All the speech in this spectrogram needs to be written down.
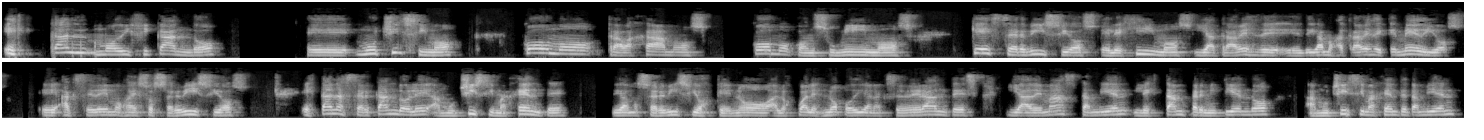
están modificando eh, muchísimo cómo trabajamos, cómo consumimos, qué servicios elegimos y a través de, eh, digamos, a través de qué medios eh, accedemos a esos servicios. Están acercándole a muchísima gente, digamos, servicios que no, a los cuales no podían acceder antes y además también le están permitiendo a muchísima gente también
